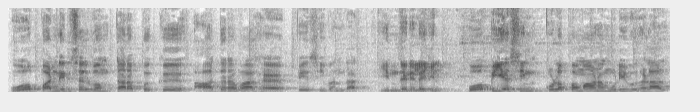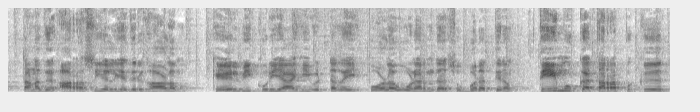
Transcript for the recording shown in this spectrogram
ஓ பன்னீர்செல்வம் தரப்புக்கு ஆதரவாக பேசி வந்தார். இந்த நிலையில் ஓபிஎஸ்ஸின் குழப்பமான முடிவுகளால் தனது அரசியல் எதிர்காலம் கேள்விக்குறியாகிவிட்டதை போல உணர்ந்த சுப்புரத்தினம் திமுக தரப்புக்கு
